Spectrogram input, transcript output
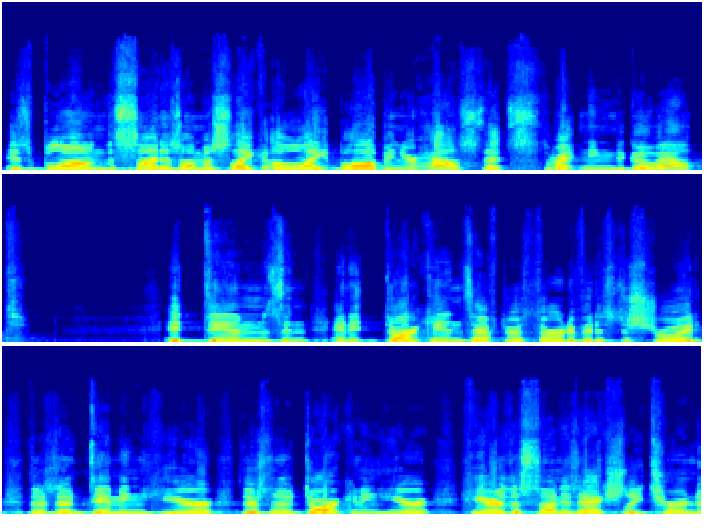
is blown, the sun is almost like a light bulb in your house that's threatening to go out. It dims and, and it darkens after a third of it is destroyed. There's no dimming here. There's no darkening here. Here, the sun is actually turned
